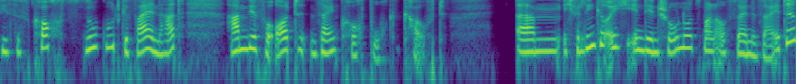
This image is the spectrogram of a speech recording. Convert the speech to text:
dieses Kochs so gut gefallen hat, haben wir vor Ort sein Kochbuch gekauft. Ähm, ich verlinke euch in den Shownotes mal auf seine Seite.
